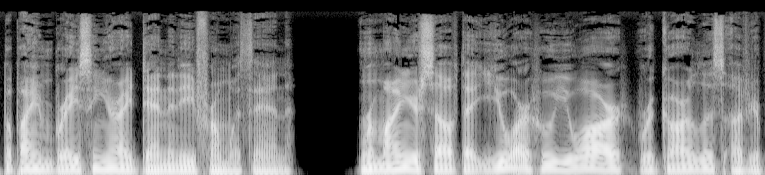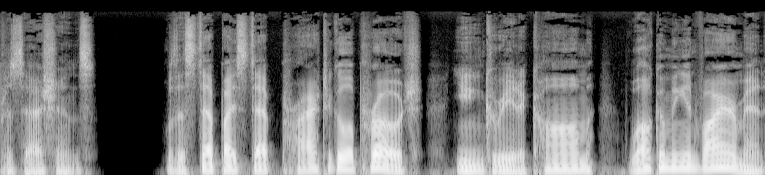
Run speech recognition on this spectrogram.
but by embracing your identity from within. Remind yourself that you are who you are regardless of your possessions. With a step by step practical approach, you can create a calm, welcoming environment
